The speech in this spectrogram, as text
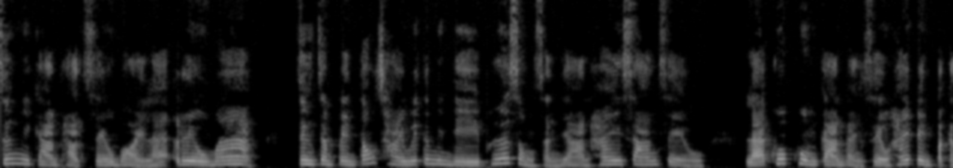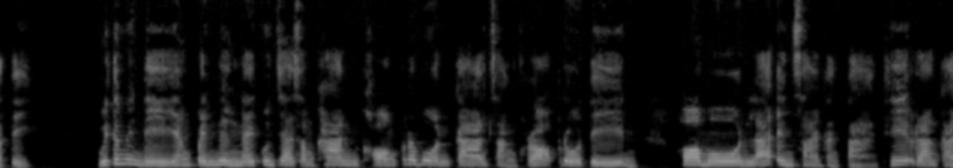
ซึ่งมีการผลัดเซลล์บ่อยและเร็วมาก จึงจำเป็นต้องใช้วิตามินดี เพื่อส่งสัญญาณให้สร้างเซลล์ และควบคุมการแบ่งเซลล์ให้เป็นปกติ วิตามินดียังเป็นหนึ่งในกุญแจสำคัญของกระบวนการสังเคราะห์โปรตีน ฮอร์โมน และเอนไซม์ต่างๆ ที่ร่างกาย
